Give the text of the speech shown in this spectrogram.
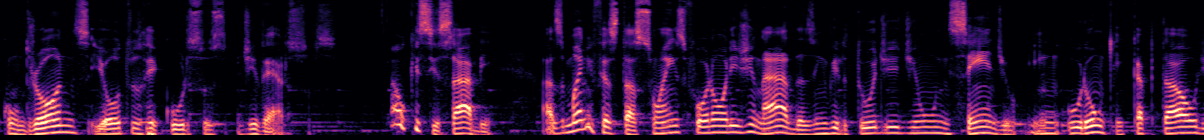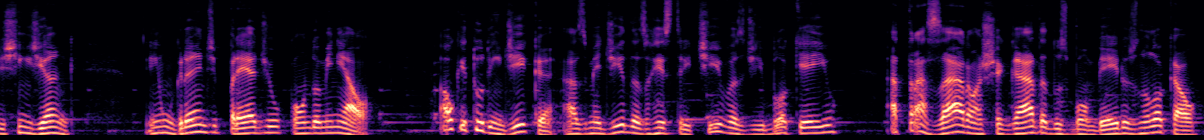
com drones e outros recursos diversos. Ao que se sabe, as manifestações foram originadas em virtude de um incêndio em Urumqi, capital de Xinjiang, em um grande prédio condominial. Ao que tudo indica, as medidas restritivas de bloqueio atrasaram a chegada dos bombeiros no local,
